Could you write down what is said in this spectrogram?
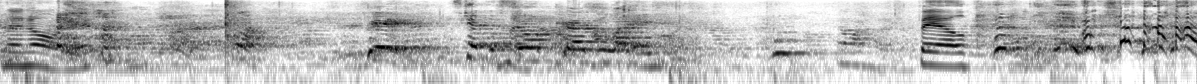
I know, right? Okay, let's get this. Don't grab leg. Fail.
